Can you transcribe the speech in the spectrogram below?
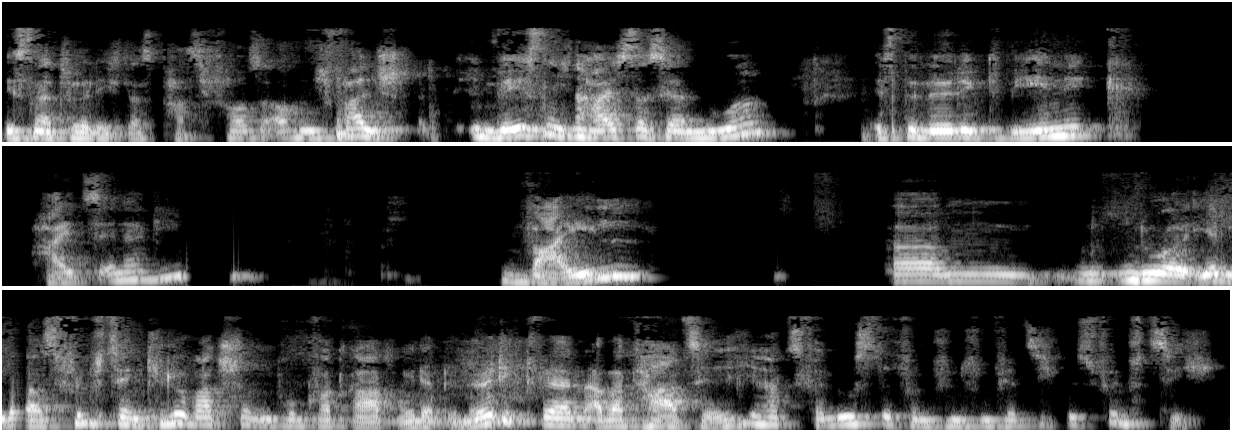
ist natürlich das Passivhaus auch nicht falsch. Im Wesentlichen heißt das ja nur, es benötigt wenig Heizenergie, weil ähm, nur irgendwas 15 Kilowattstunden pro Quadratmeter benötigt werden, aber tatsächlich hat es Verluste von 45 bis 50.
